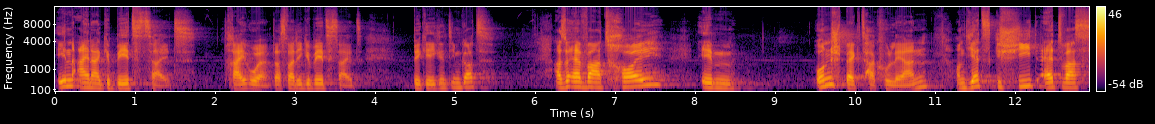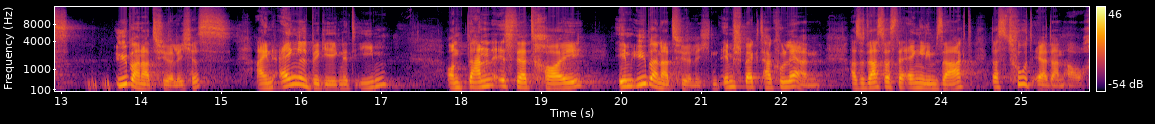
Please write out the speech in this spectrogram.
in einer Gebetszeit, 3 Uhr, das war die Gebetszeit, begegnet ihm Gott. Also er war treu im Unspektakulären und jetzt geschieht etwas Übernatürliches. Ein Engel begegnet ihm und dann ist er treu im Übernatürlichen, im Spektakulären. Also das, was der Engel ihm sagt, das tut er dann auch.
